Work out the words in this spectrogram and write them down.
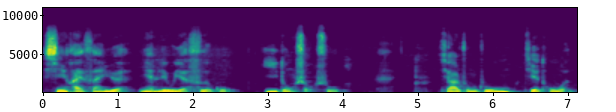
辛亥三月，念六月四顾，移动手书。家中诸母皆通文，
